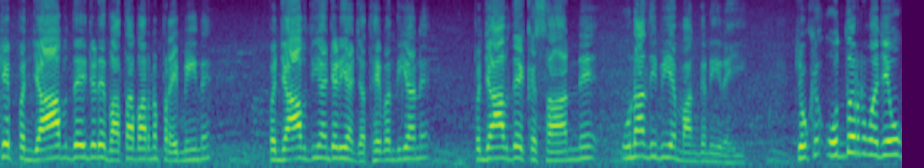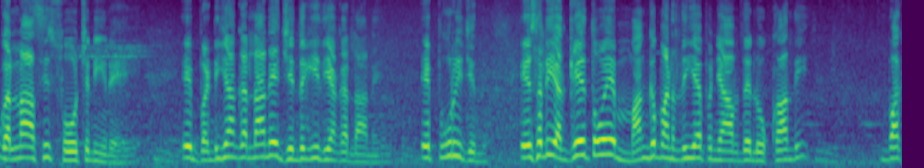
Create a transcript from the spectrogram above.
ਕਿ ਪੰਜਾਬ ਦੇ ਜਿਹੜੇ ਵਾਤਾਵਰਣ ਪ੍ਰੇਮੀ ਨੇ, ਪੰਜਾਬ ਦੀਆਂ ਜਿਹੜੀਆਂ ਜਥੇਬੰਦੀਆਂ ਨੇ, ਪੰਜਾਬ ਦੇ ਕਿਸਾਨ ਨੇ, ਉਹਨਾਂ ਦੀ ਵੀ ਇਹ ਮੰਗ ਨਹੀਂ ਰਹੀ। ਕਿਉਂਕਿ ਉਧਰ ਨੂੰ ਅਜੇ ਉਹ ਗੱਲਾਂ ਅਸੀਂ ਸੋਚ ਨਹੀਂ ਰਹੇ। ਇਹ ਵੱਡੀਆਂ ਗੱਲਾਂ ਨੇ, ਜ਼ਿੰਦਗੀ ਦੀਆਂ ਗੱਲਾਂ ਨੇ। ਇਹ ਪੂਰੀ ਜ਼ਿੰਦਗੀ ਇਸ ਲਈ ਅੱਗੇ ਤੋਂ ਇਹ ਮੰਗ ਬਣਦੀ ਹੈ ਪੰਜਾਬ ਦੇ ਲੋਕਾਂ ਦੀ। ਬਸ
